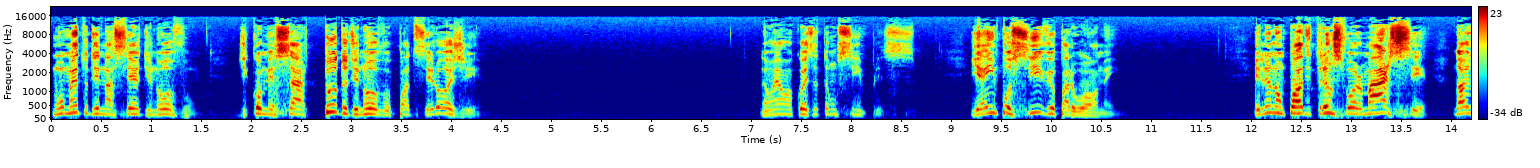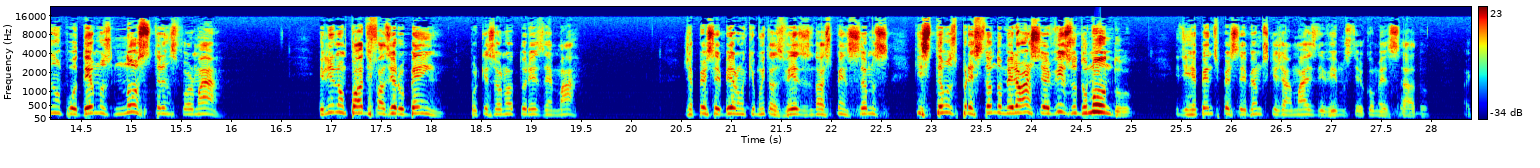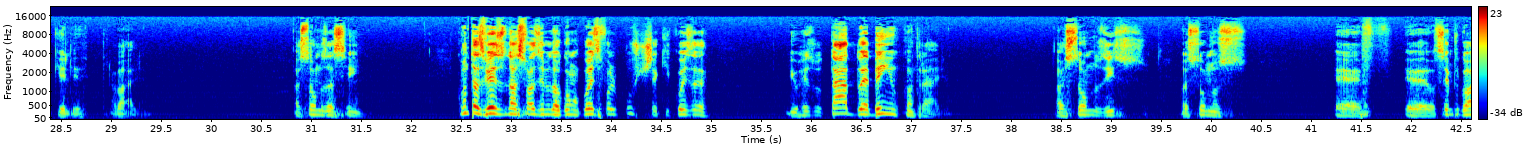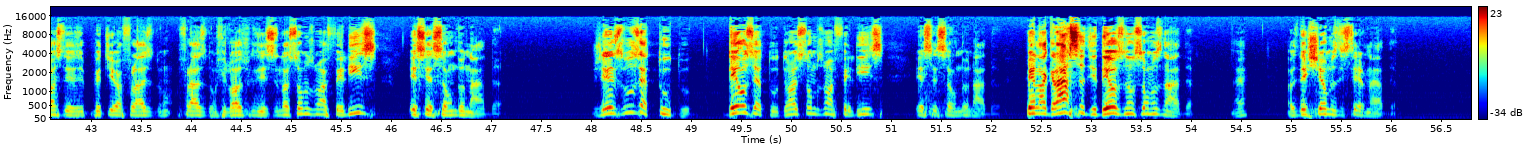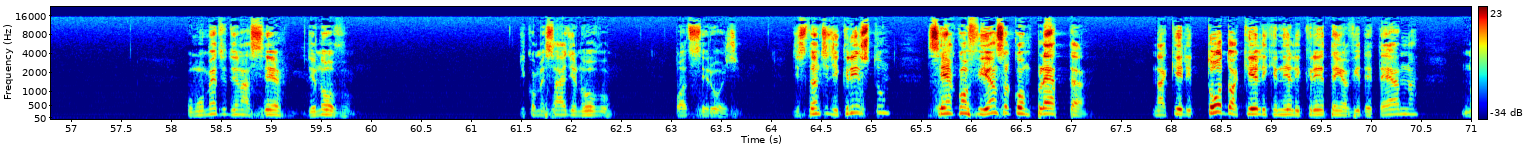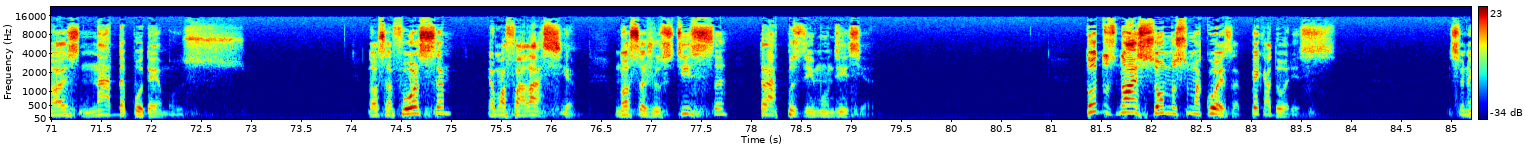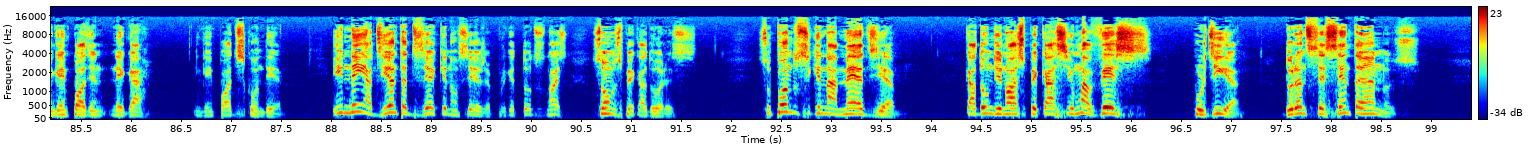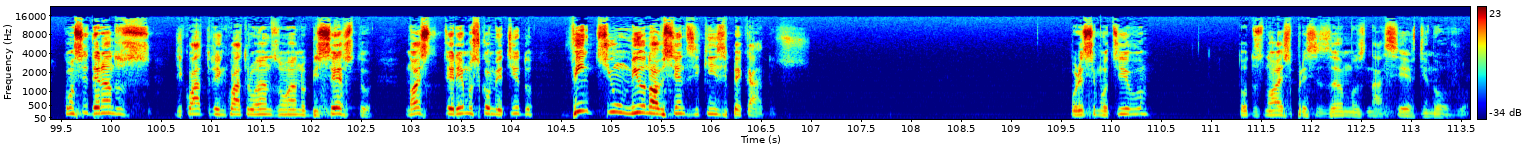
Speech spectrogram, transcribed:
O momento de nascer de novo, de começar tudo de novo, pode ser hoje. Não é uma coisa tão simples. E é impossível para o homem. Ele não pode transformar-se, nós não podemos nos transformar. Ele não pode fazer o bem, porque sua natureza é má. Já perceberam que muitas vezes nós pensamos que estamos prestando o melhor serviço do mundo e de repente percebemos que jamais devíamos ter começado aquele trabalho. Nós somos assim. Quantas vezes nós fazemos alguma coisa e falamos, puxa, que coisa. E o resultado é bem o contrário. Nós somos isso. Nós somos. É, é, eu sempre gosto de repetir a frase, frase de um filósofo que diz assim: Nós somos uma feliz exceção do nada. Jesus é tudo. Deus é tudo. Nós somos uma feliz exceção do nada. Pela graça de Deus, não somos nada. Né? Nós deixamos de ser nada. O momento de nascer de novo, de começar de novo, pode ser hoje. Distante de Cristo, sem a confiança completa naquele todo aquele que nele crê tem a vida eterna, nós nada podemos. Nossa força é uma falácia, nossa justiça trapos de imundícia. Todos nós somos uma coisa, pecadores. Isso ninguém pode negar, ninguém pode esconder. E nem adianta dizer que não seja, porque todos nós somos pecadores. Supondo-se que na média, cada um de nós pecasse uma vez por dia, durante 60 anos, considerando de quatro em quatro anos um ano bissexto, nós teríamos cometido 21.915 pecados. Por esse motivo, todos nós precisamos nascer de novo.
